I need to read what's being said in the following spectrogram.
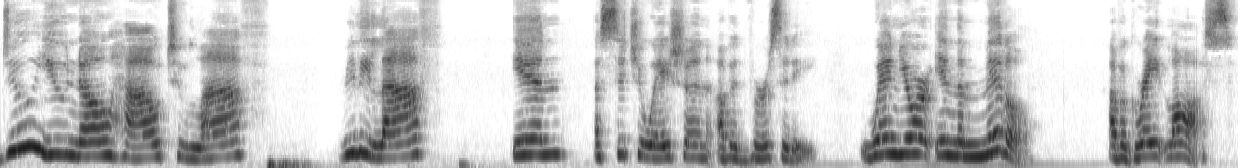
do you know how to laugh, really laugh in a situation of adversity when you're in the middle of a great loss?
